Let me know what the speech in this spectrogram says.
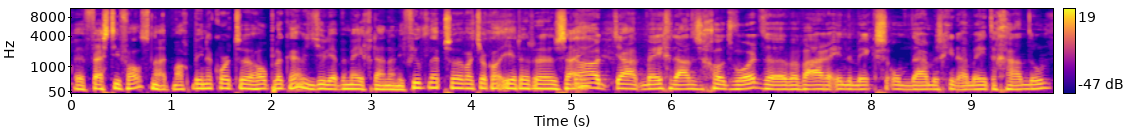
eh, festivals. Nou, het mag binnenkort eh, hopelijk. Hè? Want jullie hebben meegedaan aan die Field Labs, wat je ook al eerder zei. Nou ja, meegedaan is een groot woord. We waren in de mix om daar misschien aan mee te gaan doen.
